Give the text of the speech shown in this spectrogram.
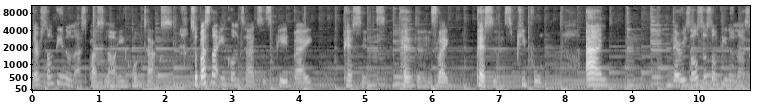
there's something known as personal income tax. So personal income tax is paid by persons, persons like persons, people. And there is also something known as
